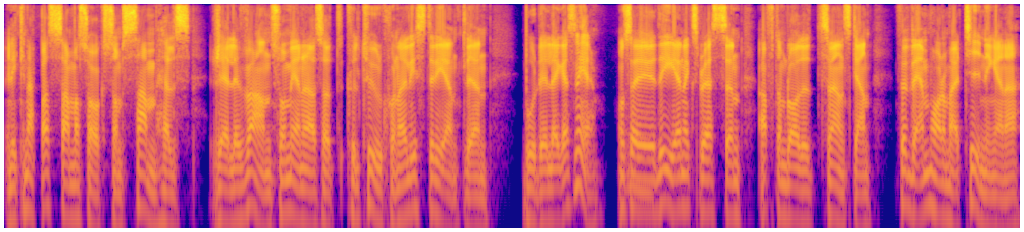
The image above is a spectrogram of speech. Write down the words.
Men det är knappast samma sak som samhällsrelevans. Hon menar alltså att kulturjournalister egentligen borde läggas ner. Hon säger DN, Expressen, Aftonbladet, Svenskan. För vem har de här tidningarna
